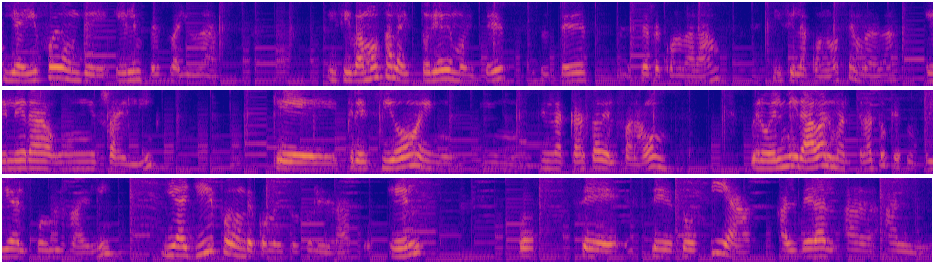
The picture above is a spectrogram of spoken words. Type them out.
y ahí fue donde él empezó a ayudar. Y si vamos a la historia de Moisés, ustedes se recordarán, y si la conocen, ¿verdad? Él era un israelí que creció en, en la casa del faraón, pero él miraba el maltrato que sufría el pueblo israelí y allí fue donde comenzó su liderazgo. Él pues se, se dolía al ver al, al,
